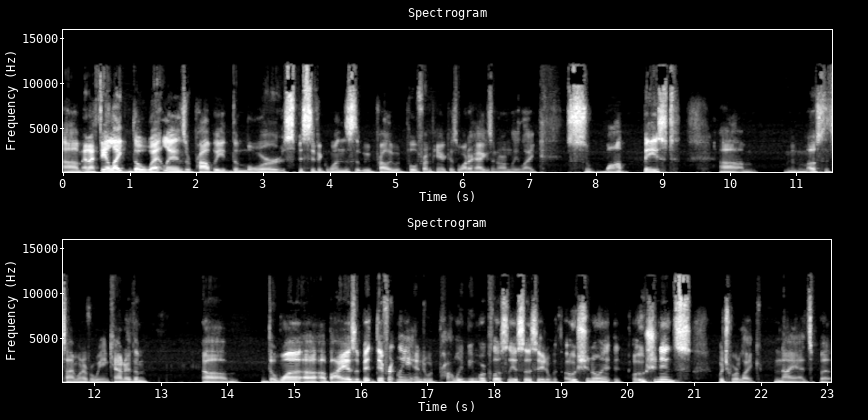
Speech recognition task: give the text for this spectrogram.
Um, and I feel like the wetlands are probably the more specific ones that we probably would pull from here because water hags are normally like swamp based. Um, most of the time, whenever we encounter them, um, the one uh, Abaya is a bit differently and it would probably be more closely associated with oceanoid oceanids, which were like naiads, but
